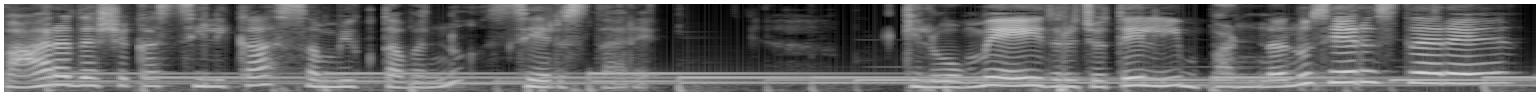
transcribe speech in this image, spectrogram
ಪಾರದರ್ಶಕ ಸಿಲಿಕಾ ಸಂಯುಕ್ತವನ್ನು ಸೇರಿಸ್ತಾರೆ. ಕೆಲವೊಮ್ಮೆ ಇದರ ಜೊತೆಯಲ್ಲಿ ಬಣ್ಣನೂ ಸೇರಿಸ್ತಾರೆ.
